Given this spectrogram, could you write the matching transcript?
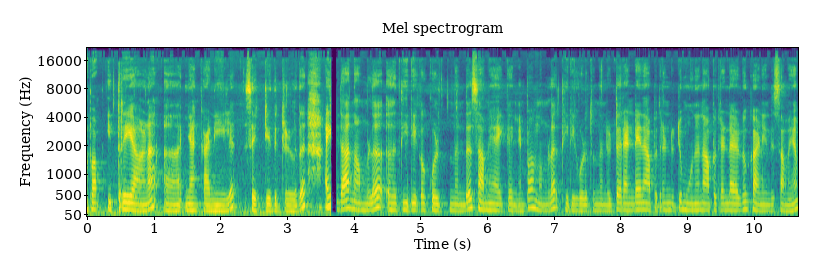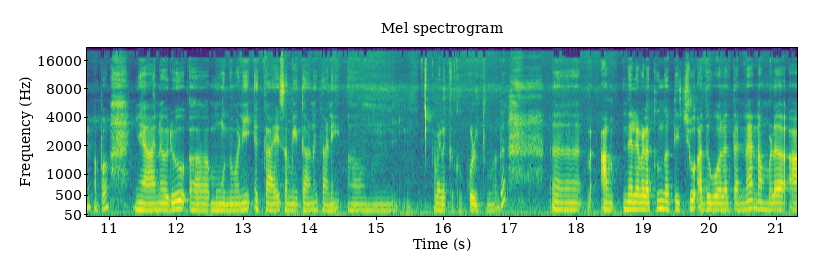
അപ്പം ഇത്രയാണ് ഞാൻ കണിയിൽ സെറ്റ് ചെയ്തിട്ടുള്ളത്. അതിനെന്താ നമ്മൾ തിരിയൊക്കെ കൊളുത്തുന്നുണ്ട്. സമയമായി കഴിഞ്ഞപ്പം നമ്മൾ തിരി കൊളുത്തുന്നുണ്ട് കേട്ടോ രണ്ടേ നാൽപ്പത്തിരണ്ട് ടു മൂന്ന് നാൽപ്പത്തിരണ്ടായിരുന്നു കണീന്റെ സമയം. അപ്പോൾ ഞാനൊരു മൂന്ന് മണി ഒക്കെ ആയ സമയത്താണ് കണി വിളക്കൊക്കെ കൊളുത്തുന്നത്. നിലവിളക്കും കത്തിച്ചു. അതുപോലെ തന്നെ നമ്മൾ ആ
